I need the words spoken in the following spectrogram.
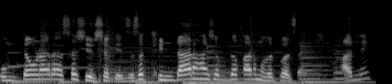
उमटवणारं असं शीर्षक आहे. जसं खिंडार हा शब्द फार महत्त्वाचा आहे. अनेक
